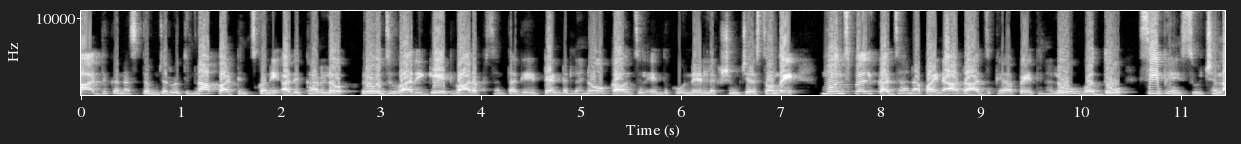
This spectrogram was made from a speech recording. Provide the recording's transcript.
ఆర్థిక నష్టం జరుగుతున్నా పట్టించుకొని అధికారులు రోజువారీ గేట్ వారపు సంత గేట్ టెండర్లను కౌన్సిల్ ఎందుకు నిర్లక్ష్యం చేస్తోంది? మున్సిపల్ ఖజానా పైన రాజకీయ పేతనలు వద్దు సిబిఐ సూచన.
